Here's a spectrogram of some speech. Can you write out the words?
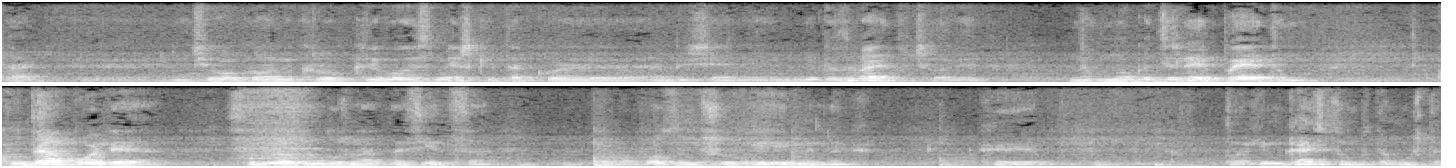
Так, э, ничего, кроме кривой усмешки, такое обещание не вызывает у человека. Намного тяжелее. Поэтому куда более серьезно нужно относиться к вопросам шувы именно к, к, к плохим качествам, потому что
